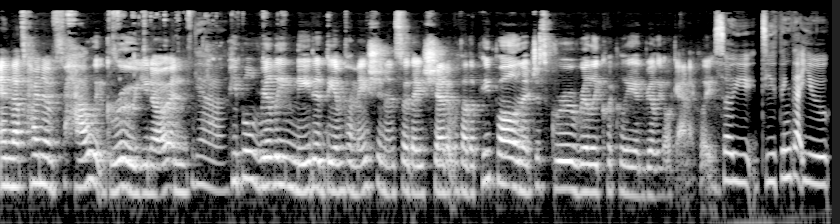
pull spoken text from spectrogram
and that's kind of how it grew, you know, and Yeah. people really needed the information and so they shared it with other people and it just grew really quickly and really organically. So you do you think that you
